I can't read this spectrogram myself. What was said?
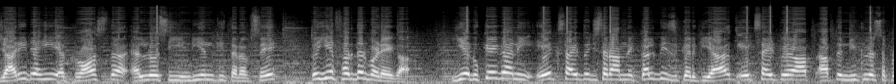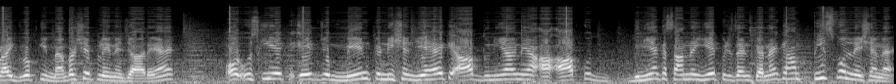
جاری رہی across the L O C Indian کی طرف سے تو یہ فردر بڑھے گا۔ یہ رکے گا نہیں۔ ایک سائڈ تو جس طرح ہم نے کل بھی ذکر کیا، ایک سائڈ پہ آپ آپ تو نیوکلیر سپلائی گروپ کی ممبرشپ لینے جا رہے ہیں۔ اور اس کی ایک ایک جو مین کنڈیشن یہ ہے کہ آپ دنیا میں آپ کو دنیا کے سامنے یہ پریزنٹ کرنا ہے کہ ہم پیسفل نیشن ہیں۔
